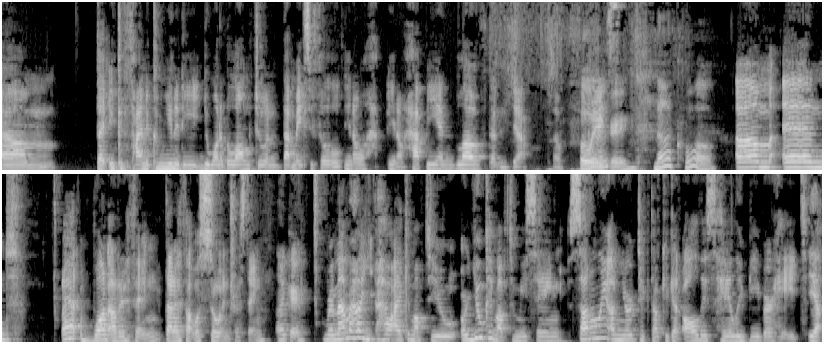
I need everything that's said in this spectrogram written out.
um that you can find a community you want to belong to and that makes you feel you know ha- you know happy and loved and yeah so Fully Nice. agree. No, cool. um and i had one other thing that i thought was so interesting Okay. remember how you, how i came up to you or you came up to me saying suddenly on your tiktok you get all this hailey bieber hate Yeah.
